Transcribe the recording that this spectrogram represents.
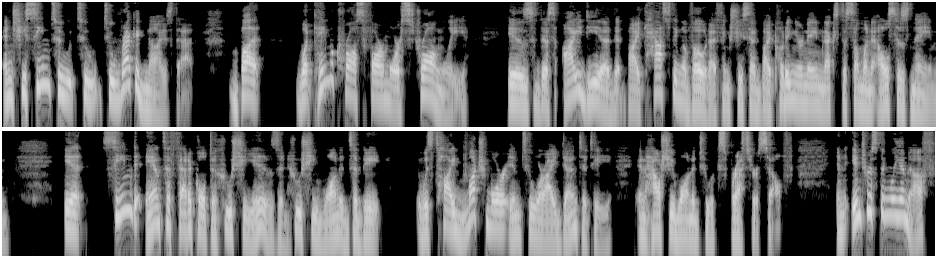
And she seemed to to to recognize that. But what came across far more strongly is this idea that by casting a vote, I think she said by putting your name next to someone else's name, it seemed antithetical to who she is and who she wanted to be. It was tied much more into her identity and how she wanted to express herself. And interestingly enough,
